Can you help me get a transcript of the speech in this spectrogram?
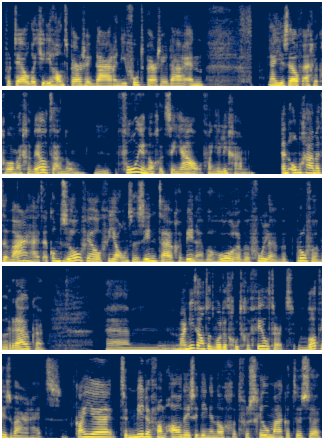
vertel dat je die hand per se daar en die voet per se daar en ja, jezelf eigenlijk gewoon maar geweld aan doen? Voel je nog het signaal van je lichaam? En omgaan met de waarheid. Er komt zoveel via onze zintuigen binnen. We horen, we voelen, we proeven, we ruiken. Um, maar niet altijd wordt het goed gefilterd. Wat is waarheid? Kan je te midden van al deze dingen nog het verschil maken tussen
